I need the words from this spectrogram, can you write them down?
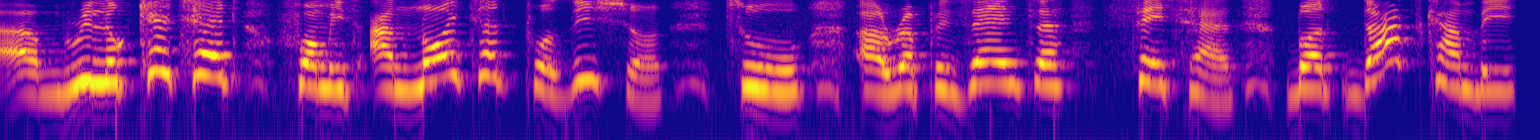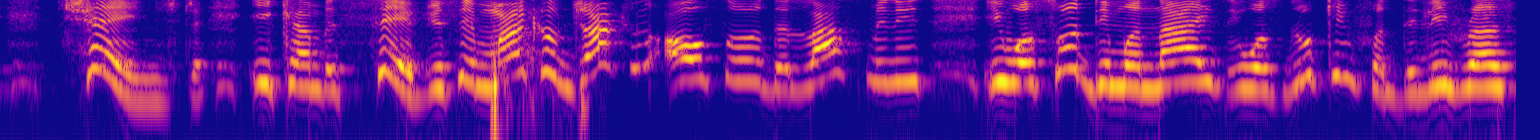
um, relocated from his anointed position to uh, represent uh, Satan. But that can be changed. He can be saved. You see, Michael Jackson also, the last minute, he was so demonized. He was looking for deliverance,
